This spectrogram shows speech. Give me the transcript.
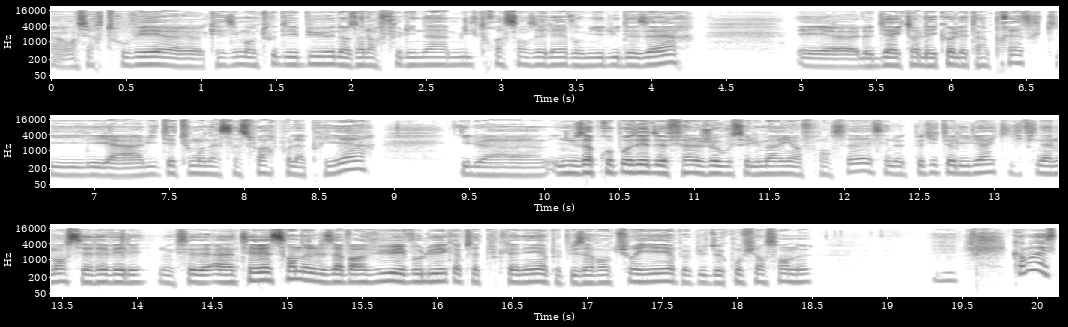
On s'est retrouvé quasiment tout début dans un orphelinat, 1300 élèves au milieu du désert. Et le directeur de l'école est un prêtre qui a invité tout le monde à s'asseoir pour la prière. Il, lui a, il nous a proposé de faire le Je vous salue Marie en français. Et c'est notre petite Olivia qui finalement s'est révélée. Donc c'est intéressant de les avoir vus évoluer comme ça toute l'année, un peu plus aventuriers, un peu plus de confiance en eux. Comment est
